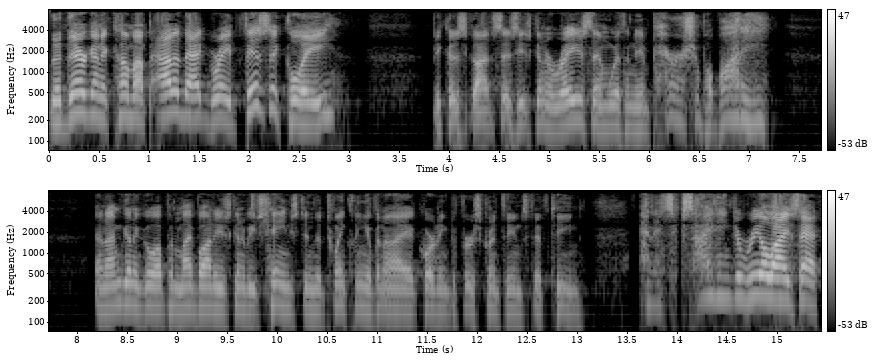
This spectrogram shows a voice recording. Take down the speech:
that they're going to come up out of that grave physically, because God says He's going to raise them with an imperishable body and I'm going to go up and my body is going to be changed in the twinkling of an eye, according to 1 Corinthians 15. And it's exciting to realize that.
